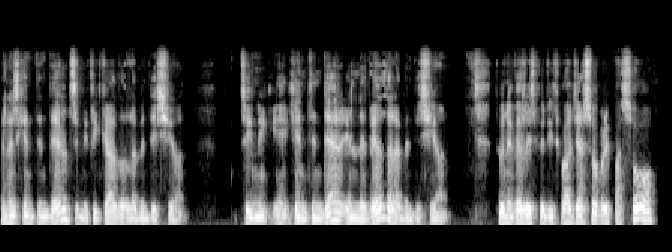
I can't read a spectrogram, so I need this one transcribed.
Tienes que entender el significado de la bendición. Eh, que entender el nivel de la bendición. Tu nivel espiritual ya sobrepasó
